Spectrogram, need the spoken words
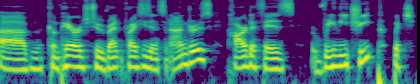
Um, compared to rent prices in St Andrews, Cardiff is really cheap, which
